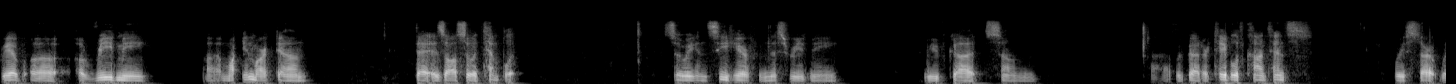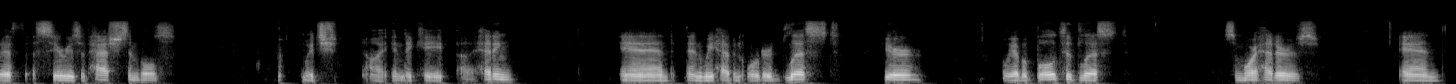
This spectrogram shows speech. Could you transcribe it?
we have a, a README uh, in Markdown that is also a template. So we can see here from this README, we've got some, uh, we've got our table of contents. We start with a series of hash symbols, which uh, indicate a heading, and then we have an ordered list here. We have a bulleted list, some more headers, and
